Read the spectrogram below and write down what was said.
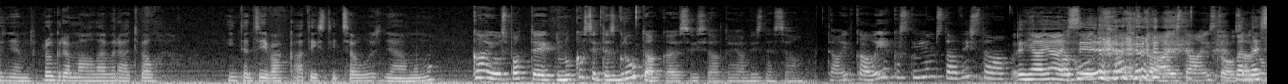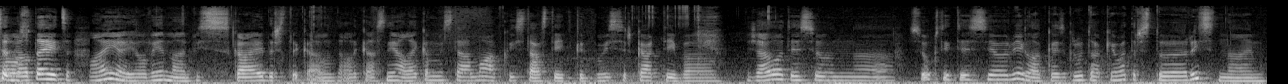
uzņemti programmā, lai varētu vēl intensīvāk attīstīt savu uzņēmumu. Kā jūs pat teiktu, nu, kas ir tas grūtākais visā tajā biznesā? Tā it kā liekas, ka jums tā viss tā jā, jā, es aizgājis, tā izklausās. Man nesen vēl teica, lai jau vienmēr viss skaidrs, tā kā man tā likās, jā, laikam es tā māku izstāstīt, ka viss ir kārtībā. Žēloties un uh, sūkstīties jau ir vieglākais, grūtāk jau atrast to risinājumu,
